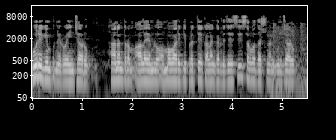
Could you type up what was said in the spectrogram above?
ఊరేగింపు నిర్వహించారు. అనంతరం ఆలయంలో అమ్మవారికి ప్రత్యేక అలంకరణ చేసి సర్వదర్శనానికి ఉంచారు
